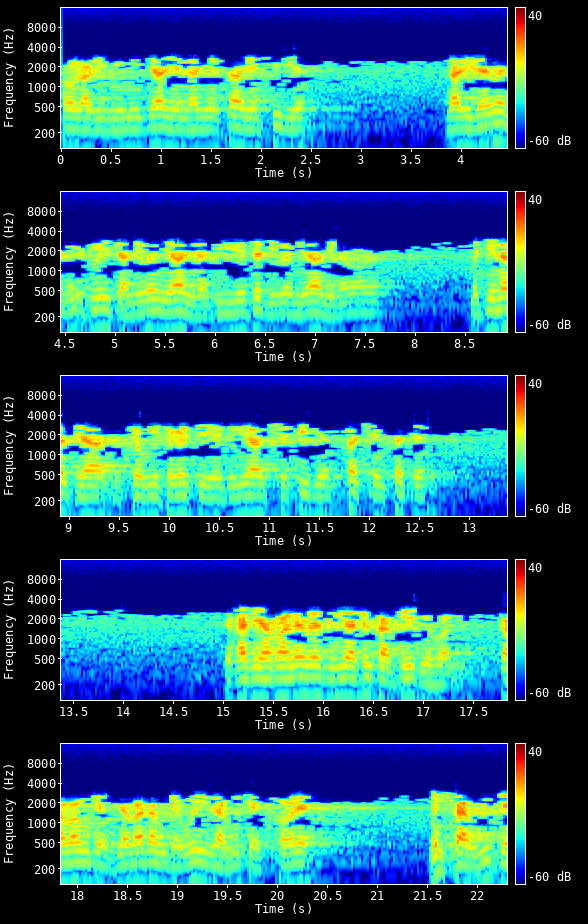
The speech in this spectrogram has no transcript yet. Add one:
ကောင်းတာဒီမိမိကြားရင်နားရင်စားရင်ထိရင် ဒါတွေလည်းပဲဒီအတွေ့အကြံတွေပဲများနေတာဒီရွေချက်တွေပဲများနေတာပါပဲမကျင်တတ်စရာကြုံပြီးဆိုလို့ရှိရင်သူများဖြစ်စီခြင်းသတ်ခြင်းဆက်ခြင်းတခါတရံပါလည်းပဲသူများဒုက္ခပေးခြင်းပေါ့လေကာမဝုဒ္ဒေဇဘာတဝုဒ္ဒေဝိဇဝုဒ္ဒေခေါ်တဲ့မိစ္ဆာဝုဒ္ဒေ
